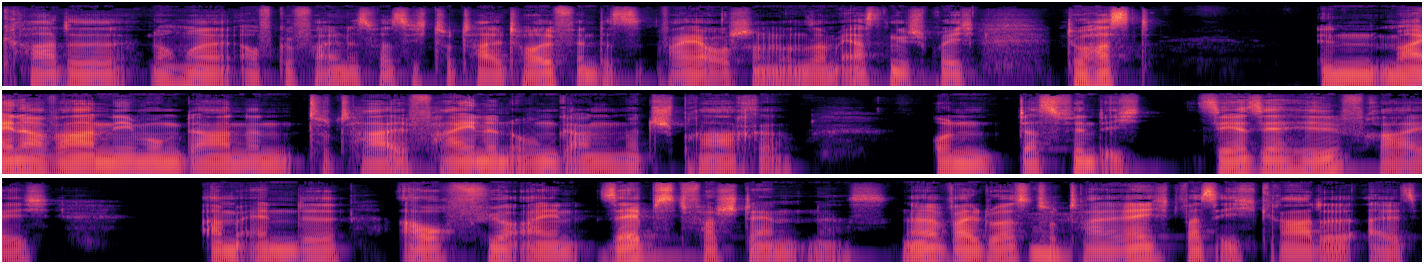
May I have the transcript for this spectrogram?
gerade nochmal aufgefallen ist, was ich total toll finde, das war ja auch schon in unserem ersten Gespräch, du hast in meiner Wahrnehmung da einen total feinen Umgang mit Sprache. Und das finde ich sehr, sehr hilfreich am Ende auch für ein Selbstverständnis, ne? weil du hast mhm. total recht, was ich gerade als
